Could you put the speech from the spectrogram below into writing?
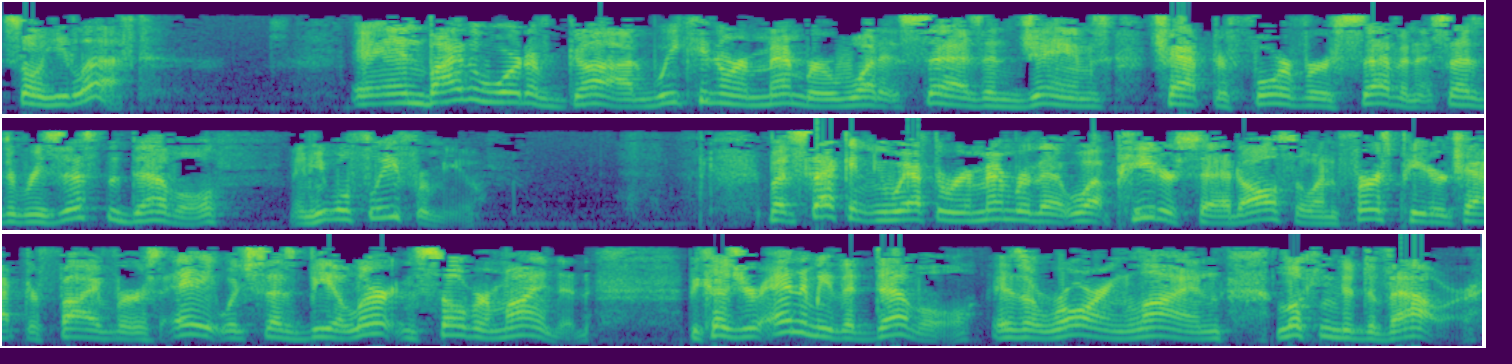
so he left. And by the word of God, we can remember what it says in James chapter 4 verse 7. It says to resist the devil and he will flee from you. But second, we have to remember that what Peter said also in 1 Peter chapter 5 verse 8, which says, be alert and sober minded, because your enemy, the devil, is a roaring lion looking to devour.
